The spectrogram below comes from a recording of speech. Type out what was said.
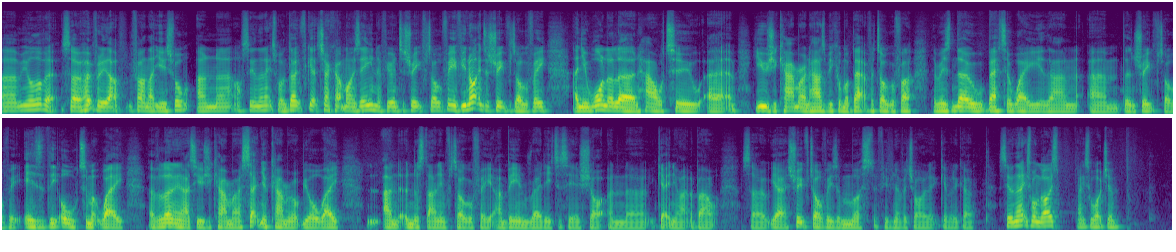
um, you'll love it. So hopefully that you found that useful, and uh, I'll see you in the next one. Don't forget to check out my zine if you're into street photography. If you're not into street photography and you want to learn how to um, use your camera and how to become a better photographer, there is no better way than um, than street photography. Is the ultimate way of learning how to use your camera, setting your camera up your way, and understanding photography and being ready to see a shot and uh, getting you out and about. So yeah, street photography is a must. If you've never tried it, give it a go. See you in the next one, guys. Thanks for watching.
